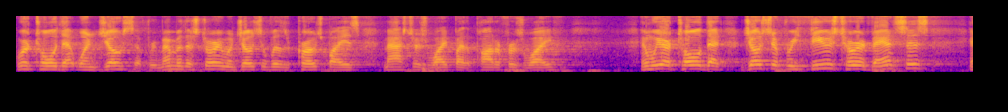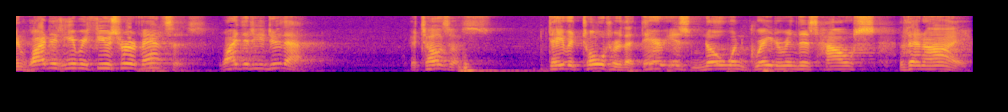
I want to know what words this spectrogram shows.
We're told that when Joseph, remember the story when Joseph was approached by his master's wife, by the Potiphar's wife? And we are told that Joseph refused her advances. And why did he refuse her advances? Why did he do that? It tells us David told her that there is no one greater in this house than I.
